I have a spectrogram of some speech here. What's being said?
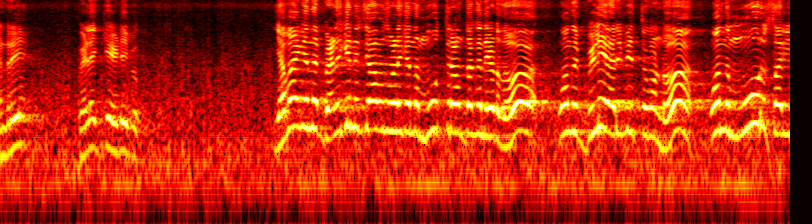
ಏನ್ರಿ, ಬೆಳಗ್ಗೆ ಹಿಡಿಬೇಕು. ಯಾವಾಗಿಂದ ಬೆಳಗಿನ ಜಾವದೊಳಗಿಂದ ಮೂತ್ರ ಅಂತಂದು ಹಿಡಿದು ಒಂದು ಬಿಳಿ ಅರಿವಿ ತಗೊಂಡು ಒಂದು ಮೂರು ಸರಿ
